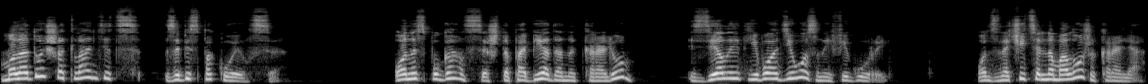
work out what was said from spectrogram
Молодой шотландец забеспокоился. Он испугался, что победа над королем сделает его одиозной фигурой. Он значительно моложе короля.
